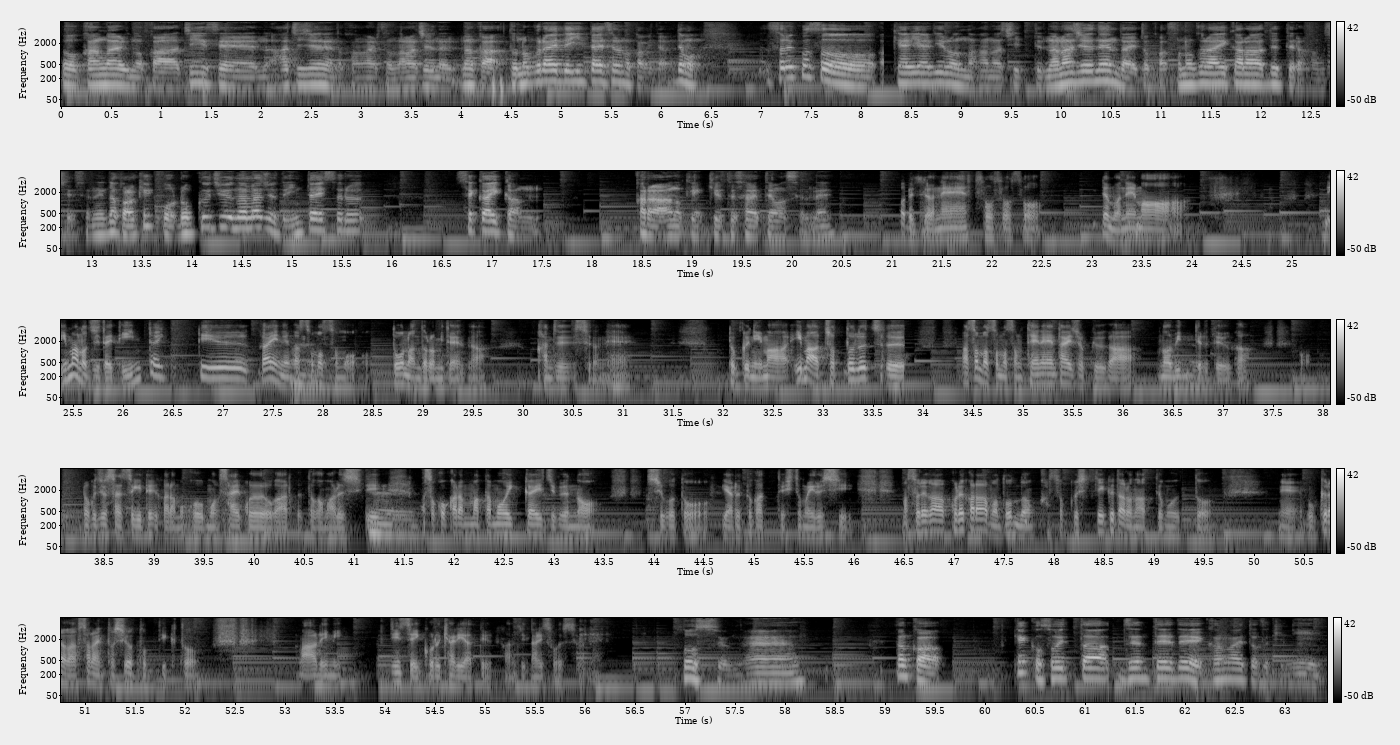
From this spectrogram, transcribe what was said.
年を考えるのか人生80年と考えると70年なんかどのぐらいで引退するのかみたいな。でもそれこそキャリア理論の話って70年代とかそのぐらいから出てる話ですよね。だから結構60、70で引退する世界観からあの研究ってされてますよね。そうですよね、そうそうそう。でもね、まあ、今の時代って引退っていう概念がそもそもどうなんだろうみたいな感じですよね。特にまあ今ちょっとずつ、まあ、そもそもその定年退職が伸びてるというか、60歳過ぎてからもこうもう再雇用があるとかもあるし、うん。そこからまたもう一回自分の仕事をやるとかっていう人もいるし、まあ、それがこれからもどんどん加速していくだろうなって思うと、ね、僕らがさらに年を取っていくと、まあ、ある意味人生イコールキャリアっていう感じになりそうですよね。そうっすよね。なんか結構そういった前提で考えた時に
